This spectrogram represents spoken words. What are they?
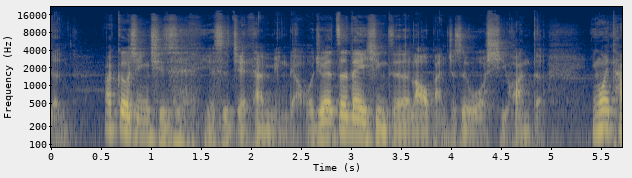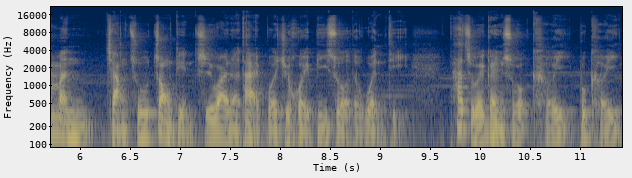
人，那个性其实也是简单明了，我觉得这类型的老板就是我喜欢的。因为他们讲出重点之外呢，他也不会去回避所有的问题，他只会跟你说可以不可以，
